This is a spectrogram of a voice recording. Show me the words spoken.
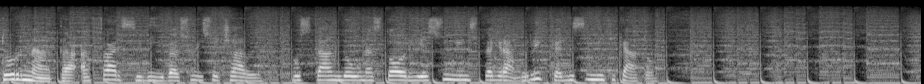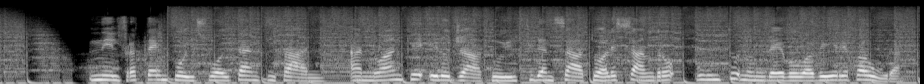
tornata a farsi viva sui social, postando una storia su Instagram ricca di significato. Nel frattempo i suoi tanti fan, hanno anche elogiato il fidanzato Alessandro, punto non devo avere paura.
